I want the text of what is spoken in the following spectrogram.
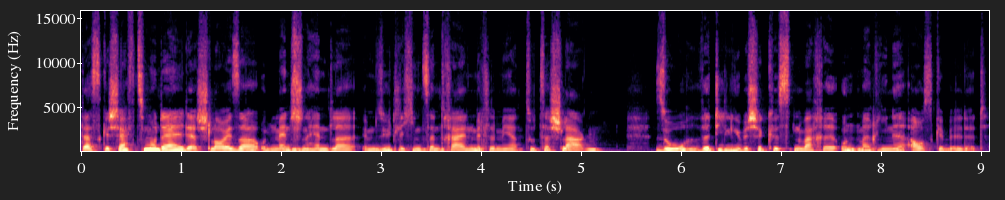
das Geschäftsmodell der Schleuser und Menschenhändler im südlichen zentralen Mittelmeer zu zerschlagen. So wird die libysche Küstenwache und Marine ausgebildet.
